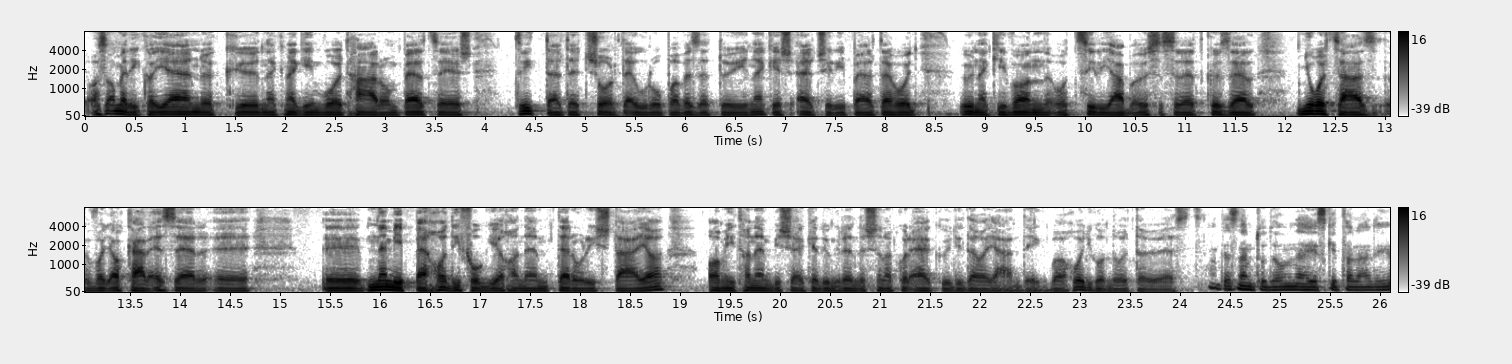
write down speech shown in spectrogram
Az amerikai elnöknek megint volt három perce, és twittelt egy sort Európa vezetőinek, és elcsiripelte, hogy ő neki van ott Szíriában összeszedett közel 800 vagy akár 1000 nem éppen hadifogja, hanem terroristája, amit ha nem viselkedünk rendesen, akkor elküld ide ajándékba. Hogy gondolta ő ezt? Hát ezt nem tudom, nehéz kitalálni,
